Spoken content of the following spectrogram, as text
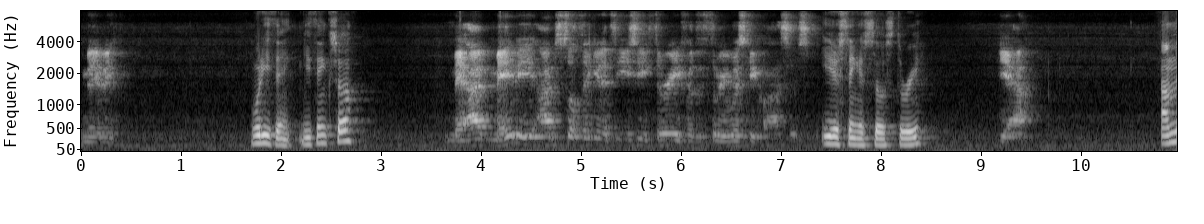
Maybe. What do you think? You think so? Maybe. I'm still thinking it's EC3 for the three whiskey glasses. You just think it's those three? Yeah. I'm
